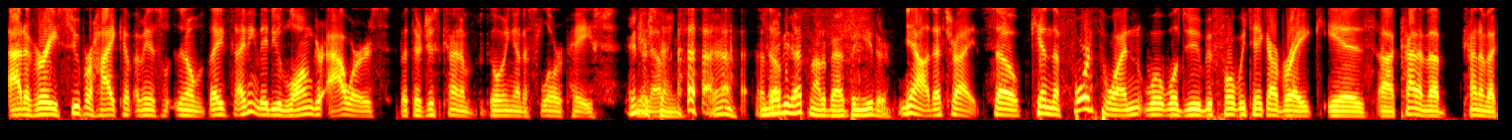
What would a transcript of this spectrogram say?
at a very super high. Cup. I mean, it's you know, they I think they do longer hours, but they're just kind of going at a slower pace. Interesting. You know? yeah, and so, maybe that's not a bad thing either. Yeah, that's right. So, Ken, the fourth one we'll, we'll do before we take our break is uh, kind of a kind of a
